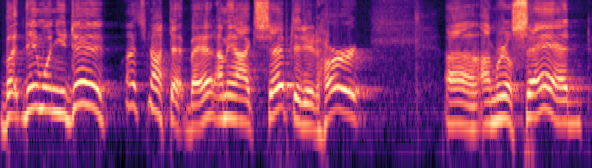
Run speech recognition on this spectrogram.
But then when you do, that's not that bad. I mean, I accepted it hurt. Uh, I'm real sad,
